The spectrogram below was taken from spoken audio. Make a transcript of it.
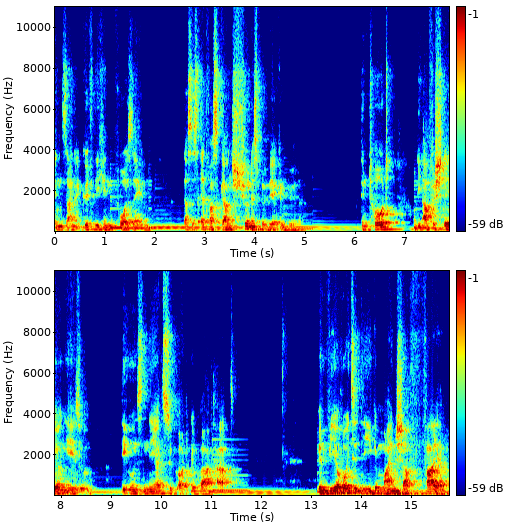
in seiner göttlichen Vorsehung, dass es etwas ganz Schönes bewirken würde. Den Tod und die Auferstehung Jesu, die uns näher zu Gott gebracht hat. Wenn wir heute die Gemeinschaft feiern,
